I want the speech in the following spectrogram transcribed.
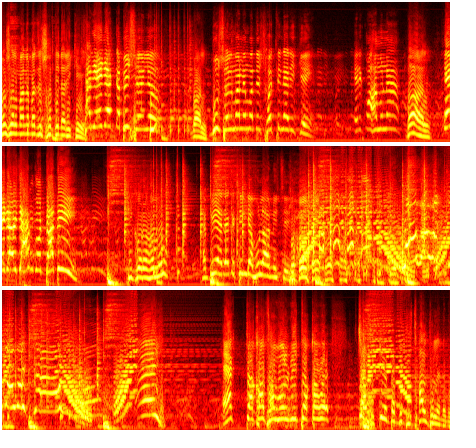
মুসলমানের মাঝে সতী নারীকে স্যার এইটা একটা বিষয় হলো বল। মুসলমানের মধ্যে সত্যি নারী কে? এটা কহামু না বল। এইটা ওই যে আমগো দাদি। কি করে হলো? হ্যাঁ, বিয়ের আগে তিনটা ফুলা নিচে একটা কথা বলবি তো কবে? চাপকিয়ে তো ছাল তুলে নেব।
